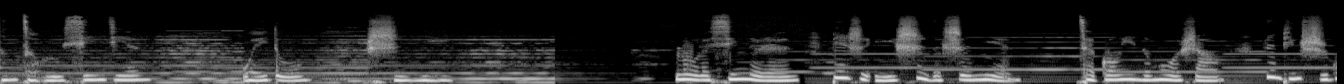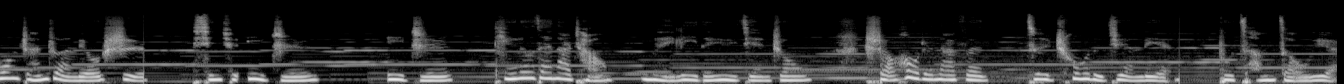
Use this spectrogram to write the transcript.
能走入心间，唯独是你。入了心的人，便是一世的深念，在光阴的陌上，任凭时光辗转流逝，心却一直一直停留在那场美丽的遇见中，守候着那份最初的眷恋，不曾走远。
